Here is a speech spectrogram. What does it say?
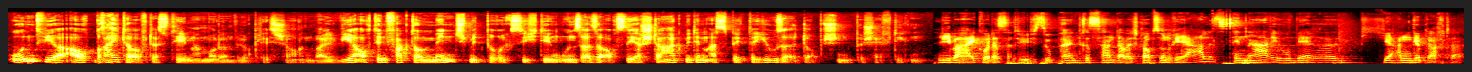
Und wir auch breiter auf das Thema Modern Workplace schauen, weil wir auch den Faktor Mensch mit berücksichtigen, uns also auch sehr stark mit dem Aspekt der User Adoption beschäftigen. Lieber Heiko, das ist natürlich super interessant, aber ich glaube, so ein reales Szenario wäre hier angebrachter.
